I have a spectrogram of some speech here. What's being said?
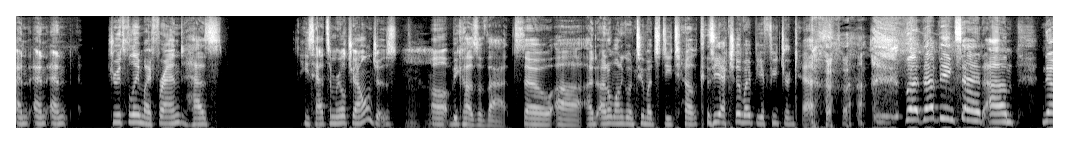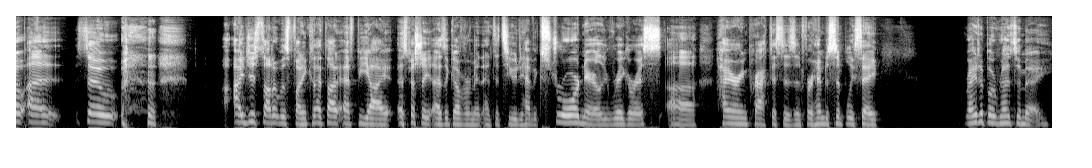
And and and truthfully, my friend has he's had some real challenges uh, because of that. So uh, I, I don't want to go into too much detail because he actually might be a future guest. but that being said, um, no. Uh, so I just thought it was funny because I thought FBI, especially as a government entity, would have extraordinarily rigorous uh, hiring practices, and for him to simply say, "Write up a resume."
